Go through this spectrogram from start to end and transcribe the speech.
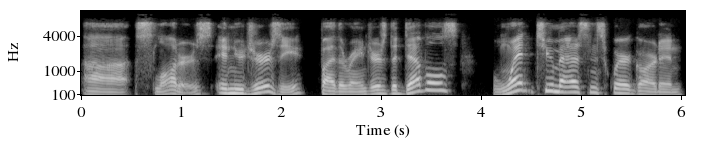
uh, slaughters in New Jersey by the Rangers. The Devils went to Madison Square Garden,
